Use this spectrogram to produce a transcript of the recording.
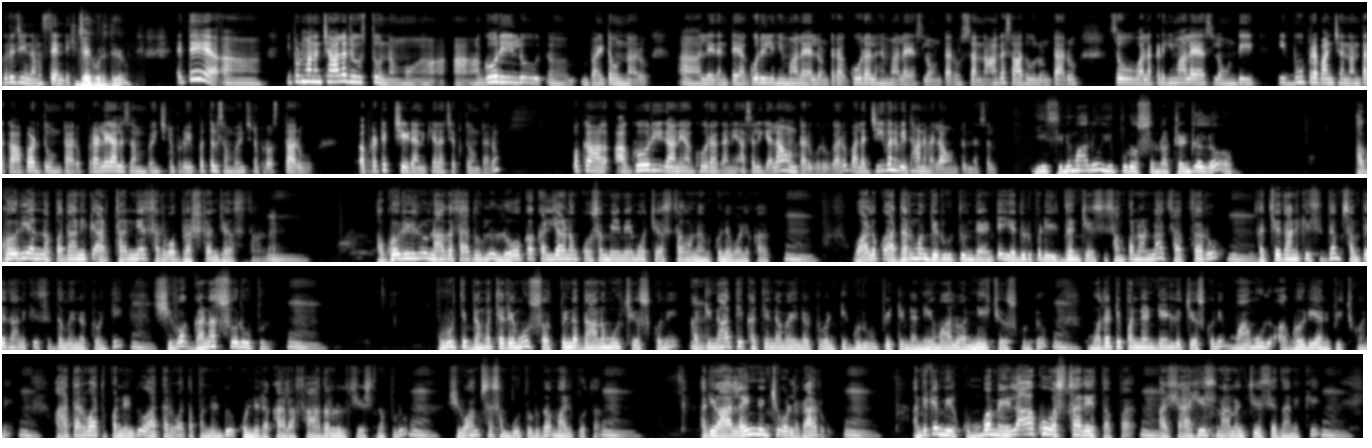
గురుజీ నమస్తే అండి. జై గురుదేవ్. అయితే ఇప్పుడు మనం చాలా చూస్తూ ఉన్నాము అఘోరీలు బయట ఉన్నారు. లేదంటే అఘోరీలు హిమాలయాల్లో ఉంటారు అఘోరాలు హిమాలయాస్లో ఉంటారు స నాగ సాధువులు ఉంటారు. సో వాళ్ళు అక్కడ హిమాలయాస్లో ఉండి ఈ భూ ప్రపంచాన్ని అంతా కాపాడుతూ ఉంటారు. ప్రళయాలు సంభవించినప్పుడు విపత్తులు సంభవించినప్పుడు వస్తారు. ప్రొటెక్ట్ చేయడానికి అలా చెప్తూ ఉంటారు. ఒక అఘోరి కానీ అఘోరా కానీ అసలు ఎలా ఉంటారు గురువుగారు? వాళ్ళ జీవన విధానం ఎలా ఉంటుంది అసలు? ఈ సినిమాలు ఇప్పుడు వస్తున్న ట్రెండ్లలో అఘోరి అన్న పదానికి అర్థాన్నే సర్వభ్రష్టం చేస్తాను అఘోరీలు నాగసాధువులు లోక కళ్యాణం కోసం మేమేమో చేస్తామని అనుకునేవాళ్ళు కాదు. ఉమ్, వాళ్ళకు అధర్మం జరుగుతుంది అంటే ఎదురుపడి యుద్ధం చేసి సంపనన్నా సత్తారు సత్యదానికి సిద్ధం సంపేదానికి సిద్ధమైనటువంటి శివ గణస్వరూపులు పూర్తి బ్రహ్మచర్యము స్వపిండ దానము చేసుకొని కఠినాతి కఠినమైనటువంటి గురువు పెట్టిన నియమాలు అన్నీ చేసుకుంటూ మొదటి పన్నెండేండ్లు చేసుకొని మామూలు అఘోరి అనిపించుకొని ఆ తర్వాత పన్నెండు ఆ తర్వాత పన్నెండు కొన్ని రకాల సాధనలు చేసినప్పుడు శివాంశ సంభూతుడుగా మారిపోతారు. అది ఆ లైన్ నుంచి వాళ్ళు రారు. అందుకే మీరు కుంభమేళాకు వస్తారే తప్ప ఆ షాహీ స్నానం చేసేదానికి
